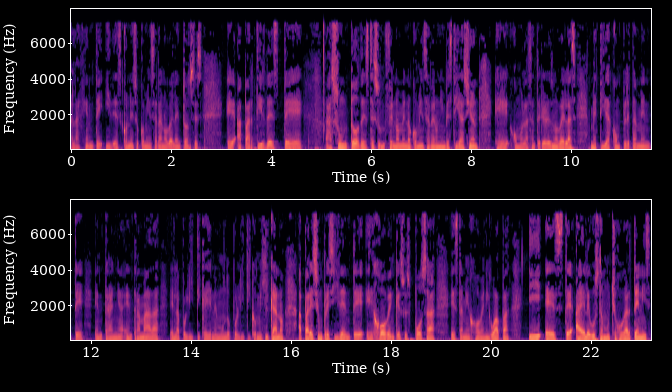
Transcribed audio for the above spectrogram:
a la gente y con eso comienza la novela. Entonces, eh, a partir de este asunto, de este fenómeno, comienza a haber una investigación, eh, como las anteriores novelas, metida completamente entraña, entramada en la política y en el mundo político mexicano. Aparece un presidente eh, joven, que su esposa es también joven y guapa, y este a él le gusta mucho jugar tenis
